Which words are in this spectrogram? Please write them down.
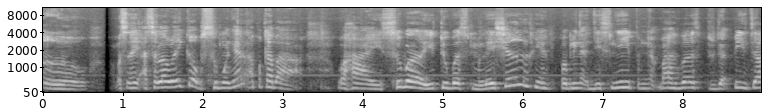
Maksud saya Assalamualaikum semuanya. Apa khabar? Wahai semua YouTubers Malaysia Yang peminat Disney Peminat Marvel Peminat Pizza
